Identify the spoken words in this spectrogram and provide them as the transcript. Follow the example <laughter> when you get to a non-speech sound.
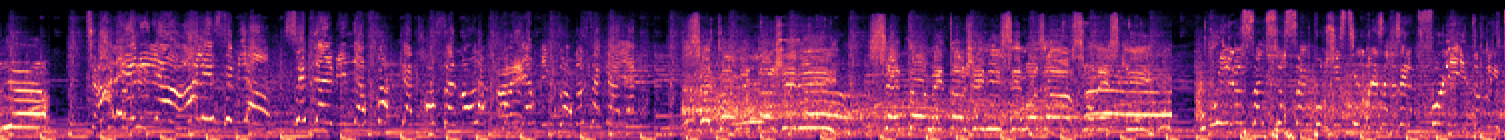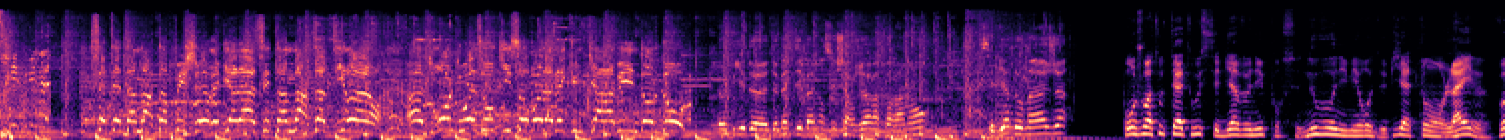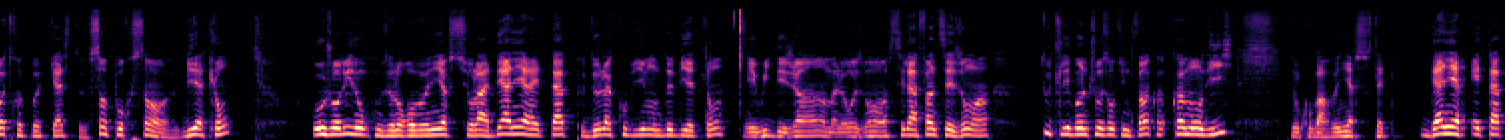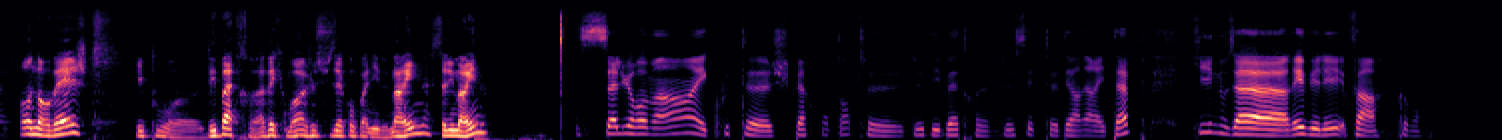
Allez Emilia Allez c'est bien. C'est bien Emilia 24 ans seulement la première victoire de sa carrière. Cet homme est un génie. Cet homme est un génie, c'est Mozart sur les skis. Oui le 5 sur 5 pour Justine Brezan, c'est la folie dans les tribunes. C'était un Martin pêcheur, et bien là c'est un Martin tireur. Un drôle d'oiseau qui s'envole avec une carabine dans le dos. Il a oublié de, de mettre des balles dans ses chargeurs apparemment. C'est bien dommage. Bonjour à toutes et à tous et bienvenue pour ce nouveau numéro de Biathlon en live, votre podcast 100% biathlon. Aujourd'hui donc nous allons revenir sur la dernière étape de la Coupe du Monde de biathlon. Et oui déjà hein, malheureusement hein, c'est la fin de saison, hein. toutes les bonnes choses ont une fin co- comme on dit. Donc on va revenir sur cette dernière étape en Norvège. Et pour euh, débattre avec moi je suis accompagné de Marine. Salut Marine. Salut Romain, écoute, euh, je suis super contente euh, de débattre euh, de cette dernière étape qui nous a révélé, enfin, comment?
